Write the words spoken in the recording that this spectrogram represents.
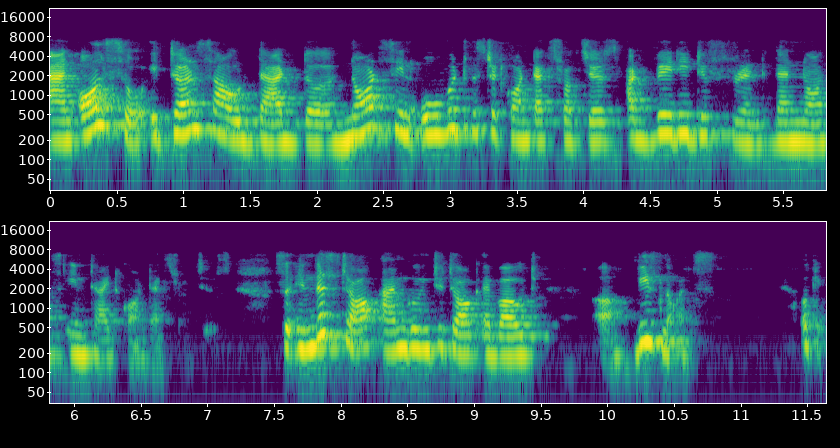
and also, it turns out that the knots in over-twisted contact structures are very different than knots in tight contact structures. So in this talk, I'm going to talk about uh, these knots. Okay.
